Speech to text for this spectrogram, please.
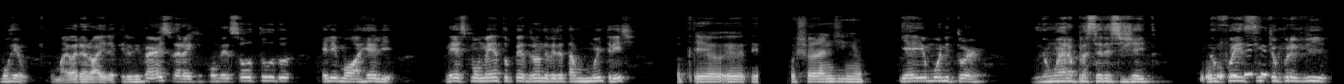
morreu. Tipo, o maior herói daquele universo, o herói que começou tudo, ele morre ali. Nesse momento, o Pedrão deveria estar muito triste. Eu, eu, eu tô chorandinho. E aí o monitor, não era pra ser desse jeito. Não foi assim que eu previ.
